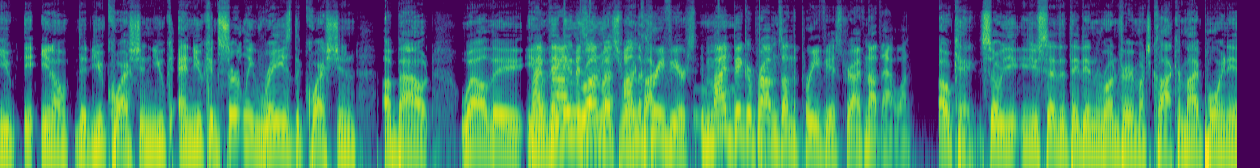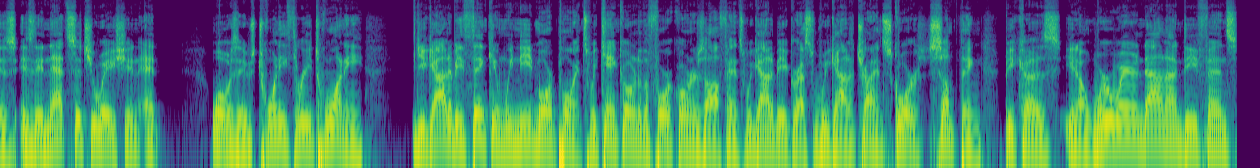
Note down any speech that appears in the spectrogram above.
you you know that you question you and you can certainly raise the question about well they you my know they didn't run on the, on the clock. previous. My bigger problem's on the previous drive, not that one. Okay, so you, you said that they didn't run very much clock, and my point is is in that situation at what was it? It was 23-20. You got to be thinking we need more points. We can't go into the four corners offense. We got to be aggressive. We got to try and score something because you know we're wearing down on defense,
